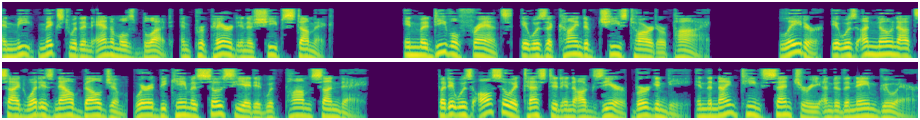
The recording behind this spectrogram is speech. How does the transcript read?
and meat mixed with an animal's blood, and prepared in a sheep's stomach. In medieval France, it was a kind of cheese tart or pie. Later, it was unknown outside what is now Belgium, where it became associated with Palm Sunday. But it was also attested in Auxerre Burgundy in the 19th century under the name Guer.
